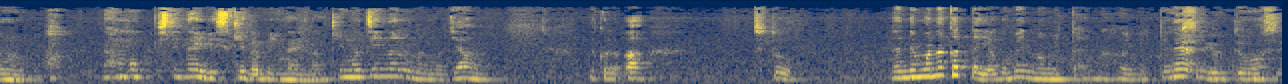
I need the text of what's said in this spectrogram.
うん。あ何もしてないですけどみたいなうん気持ちになるのじゃん。だからあちょっと何でもなかったらごめんのみたいなふうに言ってねほしい言ってほしい。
